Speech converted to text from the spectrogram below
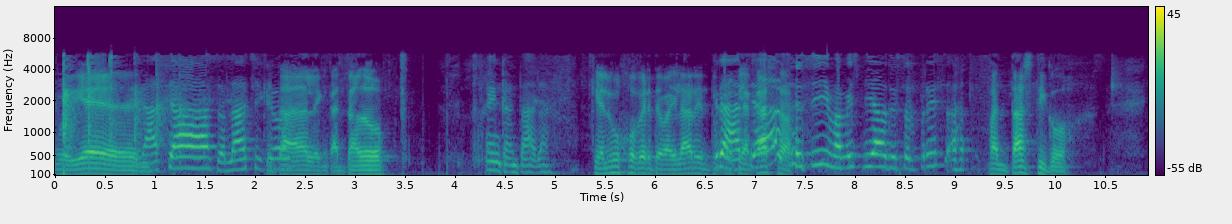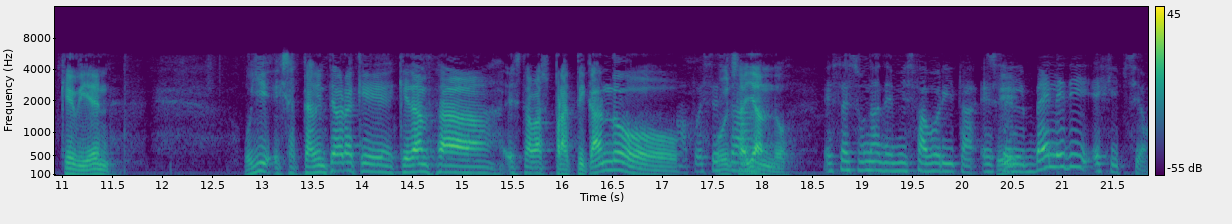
Muy bien. Gracias, hola chicos. ¿Qué tal? Encantado. Encantada. Qué lujo verte bailar en tu propia casa. Gracias, sí, me habéis pillado de sorpresa. Fantástico. Qué bien. Oye, exactamente ahora qué, qué danza estabas practicando o, Ah, pues o esa- ensayando. Esa es una de mis favoritas, es ¿Sí? el Beledi egipcio.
